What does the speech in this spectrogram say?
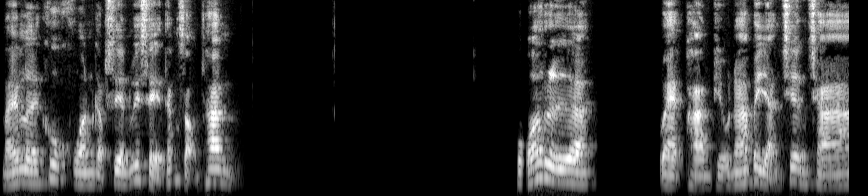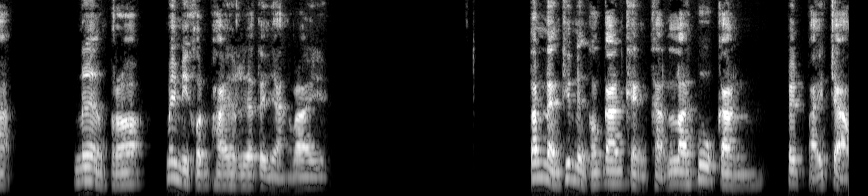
ไหนเลยคู่ควรกับเซียนวิเศษทั้งสองท่าน หัวเรือแหวกผ่านผิวน้ำไปอย่างเชื่องช้า เนื่องเพราะไม่มีคนพายเรือแต่อย่างไรตำแหน่งที่หนึ่งของการแข่งขันลายผู้กันเป็นไผเจ้า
